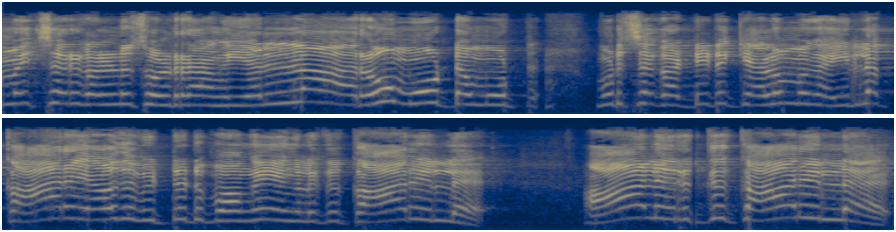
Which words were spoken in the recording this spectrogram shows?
அமைச்சர்கள்னு சொல்றாங்க. எல்லாரும் மூட்டை மூட்டை முடிச்ச கட்டிட்டு கிளம்புங்க. இல்ல காரையாவது விட்டுட்டு போங்க. எங்களுக்கு கார் இல்லை. ஆள் இருக்கு கார் இல்ல.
